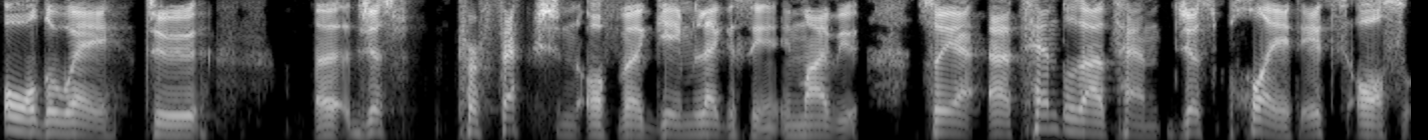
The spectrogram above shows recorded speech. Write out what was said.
all the way to uh, just perfection of a game legacy, in my view. So yeah, uh, ten out of ten. Just play it; it's awesome.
